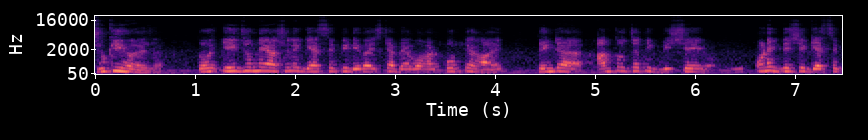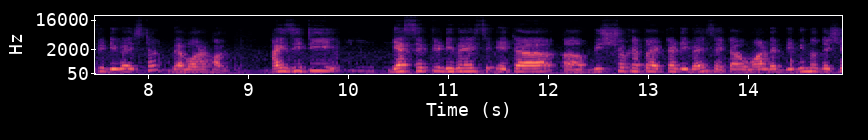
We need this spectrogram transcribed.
ঝুঁকি হয়ে যায়। তো এই জন্য আসলে গ্যাস সেফটি ডিভাইসটা ব্যবহার করতে হয়। তিনটা আন্তর্জাতিক বিশ্বে অনেক দেশে গ্যাস সেফটি ডিভাইসটা ব্যবহার হয়। আইজিটি গ্যাস সেফটি ডিভাইস এটা বিশ্বখ্যাত একটা ডিভাইস। এটা ওয়ার্ল্ডের বিভিন্ন দেশে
